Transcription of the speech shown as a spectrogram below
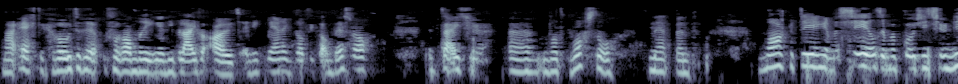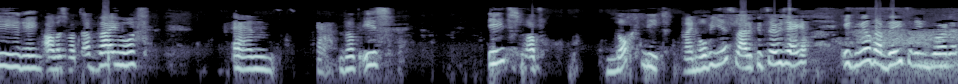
Maar echte grotere veranderingen die blijven uit. En ik merk dat ik al best wel een tijdje uh, wat worstel met mijn marketing en mijn sales en mijn positionering. Alles wat daarbij hoort. En ja, dat is iets wat nog niet mijn hobby is, laat ik het zo zeggen. Ik wil daar beter in worden.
